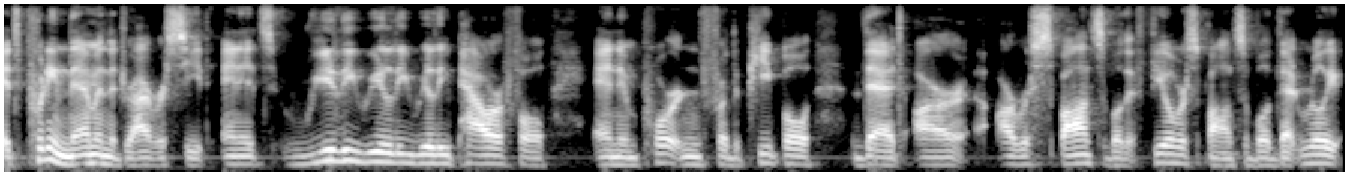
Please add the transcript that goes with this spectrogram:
It's putting them in the driver's seat. And it's really, really, really powerful and important for the people that are are responsible, that feel responsible, that really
